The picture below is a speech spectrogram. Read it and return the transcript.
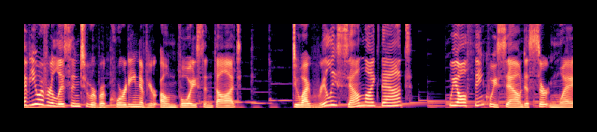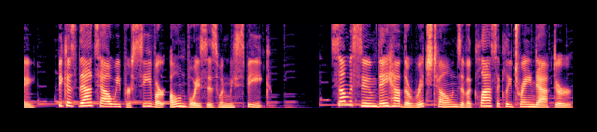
Have you ever listened to a recording of your own voice and thought, do I really sound like that? We all think we sound a certain way because that's how we perceive our own voices when we speak. Some assume they have the rich tones of a classically trained actor,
